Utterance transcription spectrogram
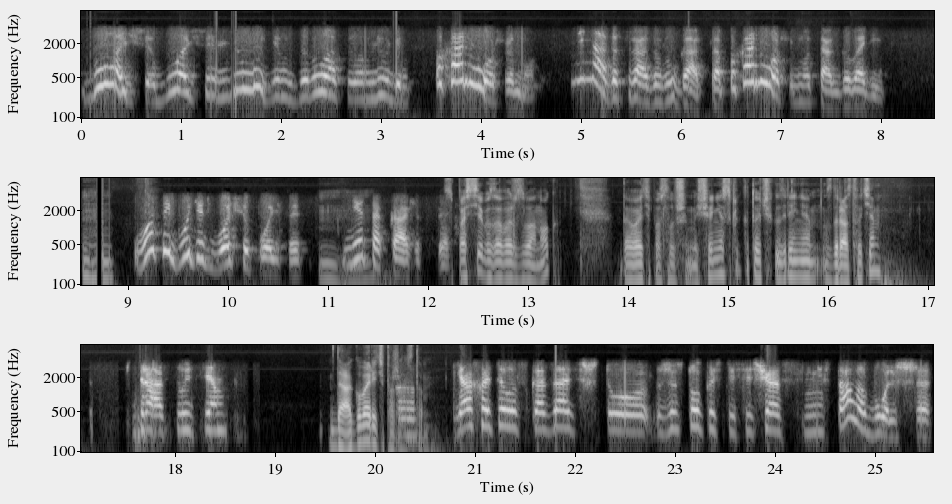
больше, больше людям, взрослым людям, по-хорошему. Не надо сразу ругаться, а по-хорошему так говорить. Угу. Вот и будет больше пользы. Угу. Мне так кажется. Спасибо за ваш звонок. Давайте послушаем еще несколько точек зрения. Здравствуйте. Здравствуйте. Да, говорите, пожалуйста. Э, я хотела сказать, что жестокости сейчас не стало больше.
